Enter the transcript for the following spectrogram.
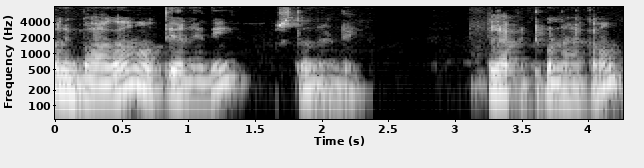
మనకి బాగా ఒత్తి అనేది వస్తుందండి. ఇలా పెట్టుకున్నాక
